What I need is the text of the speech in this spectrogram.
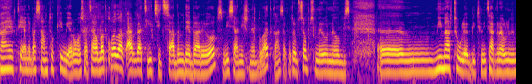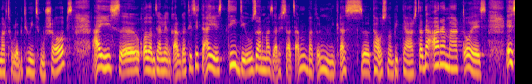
გაერთიანება სამთო ქიმია რომელსაც ალბათ ყველა კარგად იცით სად მდებარეობს მისანიშნებლად განსაკუთრებით სოფლის მეურნეობის მიმართულებით ვინც აგრარული მიმართულებით ვინც მუშაობს. აი ის ყველამ ძალიან კარგად იცით. აი ეს დიდი უზარმაზარი საწარმო ბატონი ნიკას თაოსნობით დაარსდა და არა მარტო ეს ეს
